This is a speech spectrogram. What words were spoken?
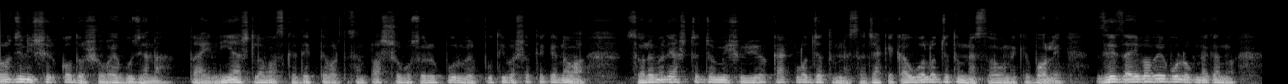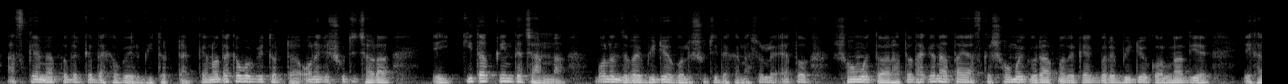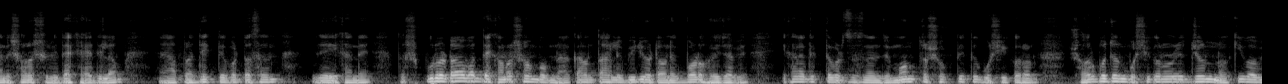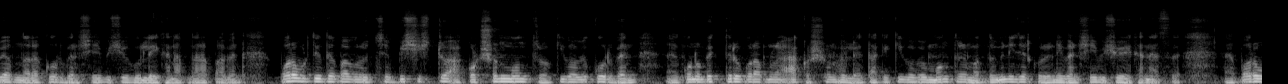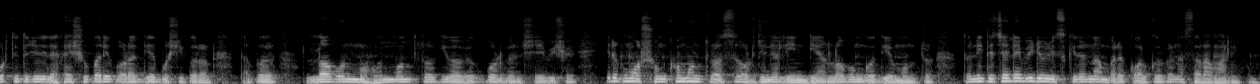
বড় জিনিসের কদর সবাই বুঝে না। তাই নিয়ে আসলাম আজকে দেখতে পারতেছেন পাঁচশো বছরের পূর্বের পুঁথিবাসা থেকে নেওয়া সলেমানি আশ্চর্য মিশরীয় কাকলজ্জাতুন্নেসা যাকে কাউয়া লজ্জাতুন্নেসা অনেকে বলে। যে যাইভাবেই বলুক না কেন, আজকে আমি আপনাদেরকে দেখাবো এর ভিতরটা। কেন দেখাবো ভিতরটা? অনেকে সূচি ছাড়া এই কিতাব কিনতে চান না। বলেন যে ভাই ভিডিও কলে সূচি দেখেন। আসলে এত সময় তো আর হাতে থাকে না, তাই আজকে সময় করে আপনাদেরকে একবারে ভিডিও কল না দিয়ে এখানে সরাসরি দেখাই দিলাম। আপনারা দেখতে পারতেছেন যে এখানে তো পুরোটাও আবার দেখানো সম্ভব না, কারণ তাহলে ভিডিওটা অনেক বড় হয়ে যাবে। এখানে দেখতে পাচ্ছেন যে মন্ত্র শক্তিতে বশীকরণ, সর্বজন বশীকরণের জন্য কীভাবে আপনারা করবেন সেই বিষয়গুলো এখানে আপনারা পাবেন। পরবর্তীতে পাবেন হচ্ছে বিশিষ্ট আকর্ষণ মন্ত্র, কীভাবে করবেন কোনো ব্যক্তির উপর আপনারা আকর্ষণ হলে তাকে কীভাবে মন্ত্রের মাধ্যমে নিজের করে নেবেন, সেই বিষয়ে এখানে আছে। পরবর্তীতে যদি দেখায় সুপারি পড়া দিয়ে বশীকরণ, তারপর লবণ মোহন মন্ত্র কীভাবে পড়বেন সেই বিষয়ে, এরকম অসংখ্য মন্ত্র আছে অরিজিনাল ইন্ডিয়ান লবঙ্গ দিয়ে মন্ত্র। তো নিতে চাইলে ভিডিওর স্ক্রিনের নাম্বারে কল করবেন। আসসালামু আলাইকুম।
